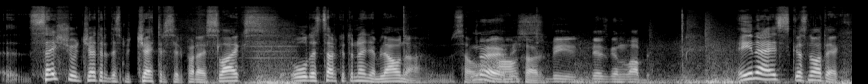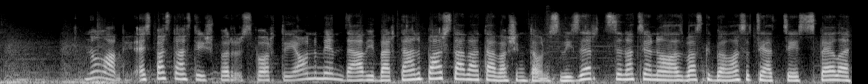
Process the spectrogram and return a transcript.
6,44 ir pareizais laiks. Ulu, es ceru, ka tu neņem ļaunā savu Nē, viss ankaru. bija diezgan labi. Inês, kas notiek? Nu, labi, es pastāstīšu par sporta jaunumiem. Dāvija Bērtāna pārstāvētā Vašingtonas Wizards Nacionālās basketbola asociācijas spēlē.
